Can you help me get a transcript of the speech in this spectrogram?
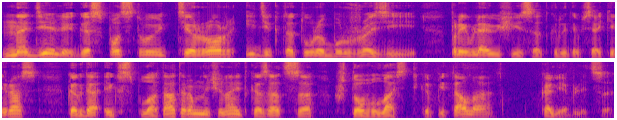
на деле господствуют террор и диктатура буржуазии, проявляющиеся открыто всякий раз, когда эксплуататорам начинает казаться, что власть капитала колеблется.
